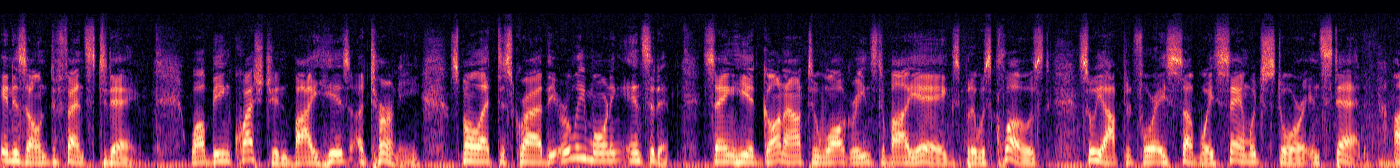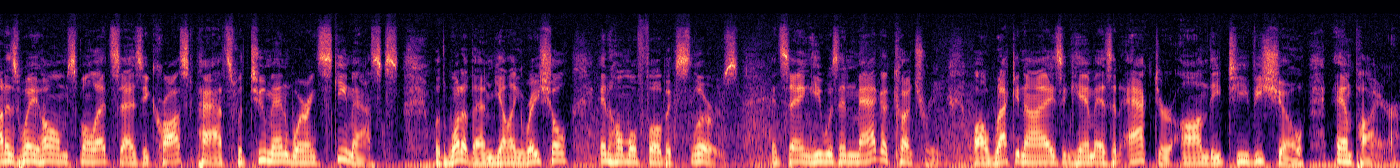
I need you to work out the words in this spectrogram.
in his own defense today. While being questioned by his attorney, Smollett described the early morning incident, saying he had gone out to Walgreens to buy eggs, but it was closed, so he opted for a Subway sandwich store instead. On his way home, Smollett says he crossed paths with two men wearing ski masks, with one of them yelling racial and homophobic slurs and saying he was in MAGA country while recognizing him as an actor on the TV show Empire.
